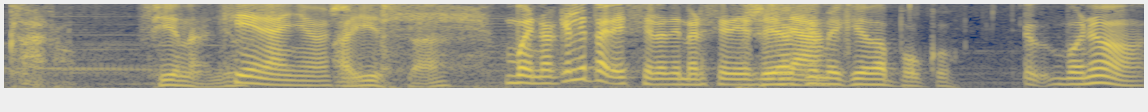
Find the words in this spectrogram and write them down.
claro, 100 años. 100 años. Ahí está. Bueno, ¿qué le parece lo de O Mercedes sea Milá? que me queda poco. Eh, Bueno,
